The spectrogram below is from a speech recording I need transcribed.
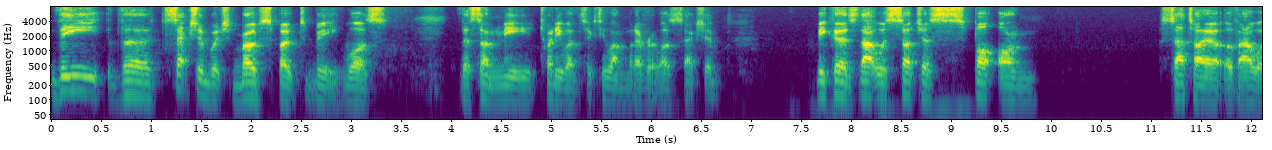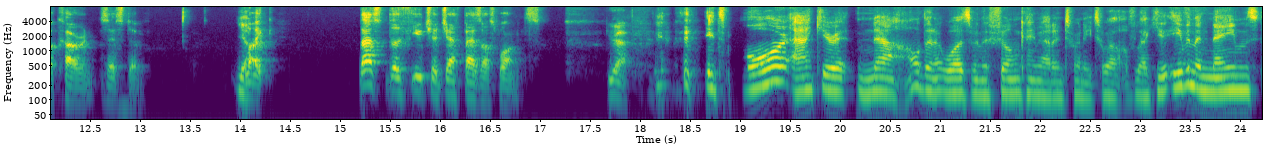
the the section which most spoke to me was the Sonmi twenty one sixty one, whatever it was section, because that was such a spot on satire of our current system. Yeah. Like that's the future Jeff Bezos wants. Yeah. it's more accurate now than it was when the film came out in 2012. Like you, even the names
